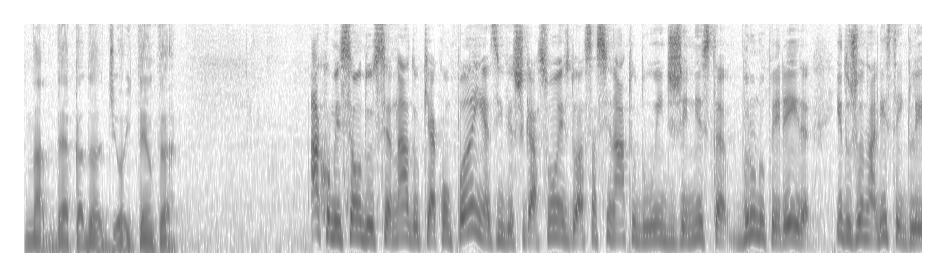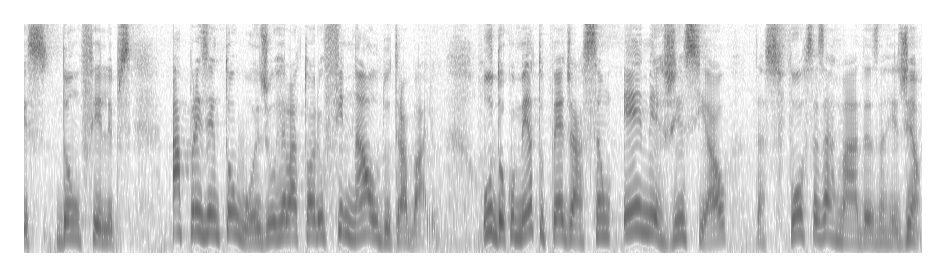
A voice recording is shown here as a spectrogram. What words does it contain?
na década de 80. A comissão do Senado que acompanha as investigações do assassinato do indigenista Bruno Pereira e do jornalista inglês Don Phillips apresentou hoje o relatório final do trabalho. O documento pede ação emergencial das Forças Armadas na região.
